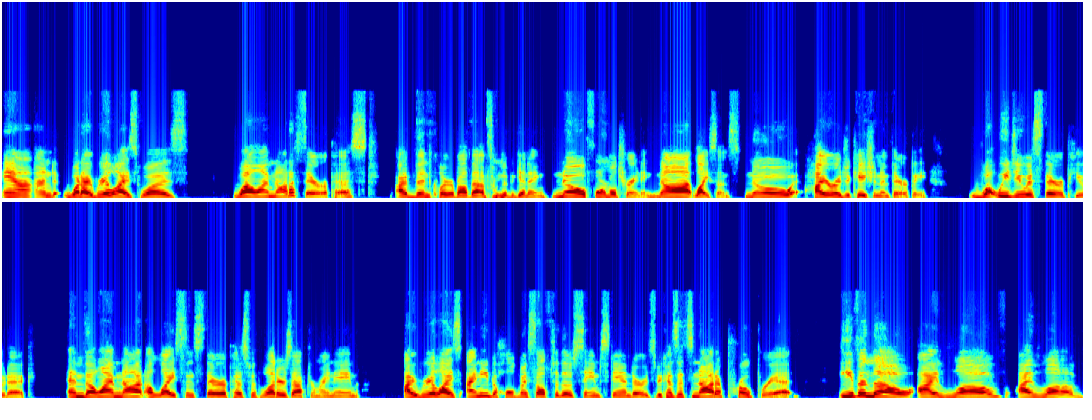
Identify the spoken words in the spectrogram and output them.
And what i realized was while i'm not a therapist i've been clear about that from the beginning no formal training not licensed no higher education in therapy what we do is therapeutic and though i'm not a licensed therapist with letters after my name I realize I need to hold myself to those same standards because it's not appropriate. Even though I love, I love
